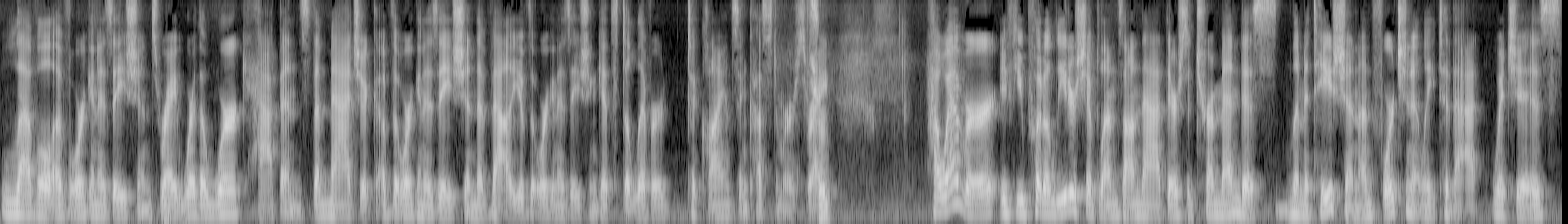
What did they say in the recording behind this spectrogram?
level of organizations, right? Where the work happens, the magic of the organization, the value of the organization gets delivered to clients and customers, right? Sure. However, if you put a leadership lens on that, there's a tremendous limitation, unfortunately, to that, which is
